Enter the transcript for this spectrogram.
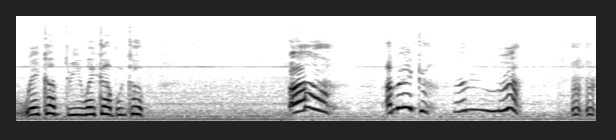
Wake up, three. Wake up, wake up. Ah! I'm awake. Prinze, can you start recording Uh.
